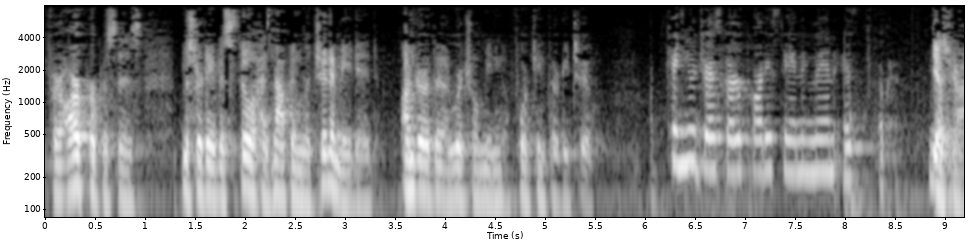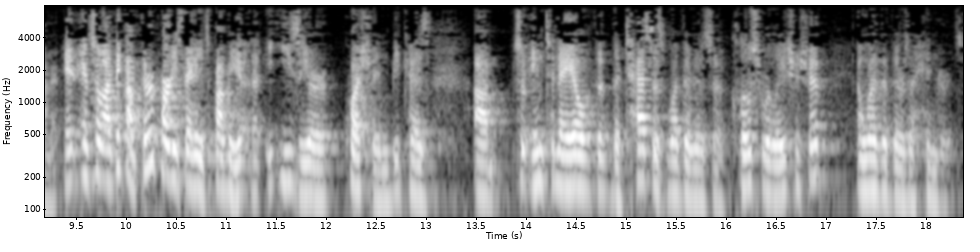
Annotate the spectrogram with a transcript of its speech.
for our purposes, Mr. Davis still has not been legitimated under the original meaning of 1432. Can you address third-party standing then? Yes, Your Honor. And so I think on third-party standing, it's probably an easier question because um, so in Tineo, the test is whether there's a close relationship and whether there's a hindrance.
